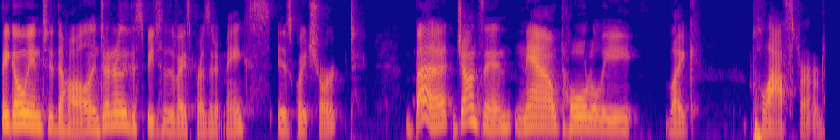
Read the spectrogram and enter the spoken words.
they go into the hall and generally the speech that the vice president makes is quite short but johnson now totally like plastered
